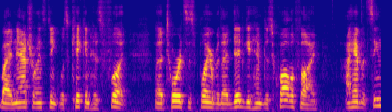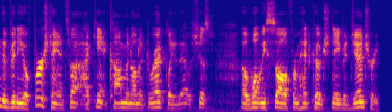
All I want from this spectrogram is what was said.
by a natural instinct was kicking his foot uh, towards this player, but that did get him disqualified. I haven't seen the video firsthand, so I, I can't comment on it directly. That was just uh, what we saw from head coach David Gentry.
